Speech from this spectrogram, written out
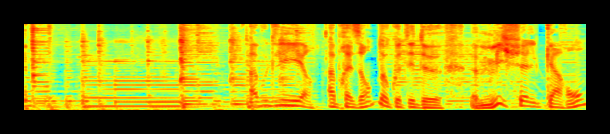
Thank you. À vous de lire à présent, aux côtés de Michel Caron.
